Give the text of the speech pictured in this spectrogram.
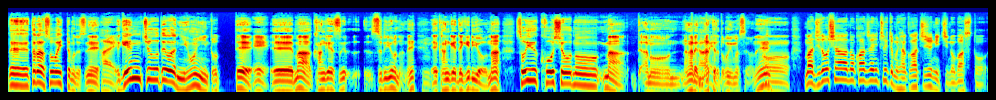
ー、でただそうは言ってもですね、はい、現状では日本にとって、ええ。えー、まあ、歓迎するするようなね、うん、歓迎できるような、そういう交渉の、まあ、あの、流れになってると思いますよね。うん、まあ、自動車の関税についても180日延ばすと、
